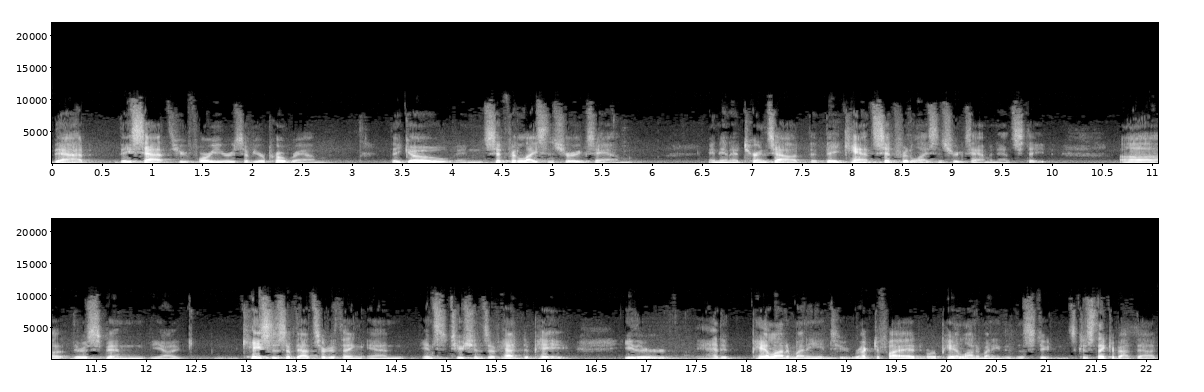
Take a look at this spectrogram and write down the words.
that they sat through four years of your program, they go and sit for the licensure exam, and then it turns out that they can't sit for the licensure exam in that state. Uh, there's been, you know, cases of that sort of thing, and institutions have had to pay, either had to pay a lot of money to rectify it or pay a lot of money to the students. Because think about that.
